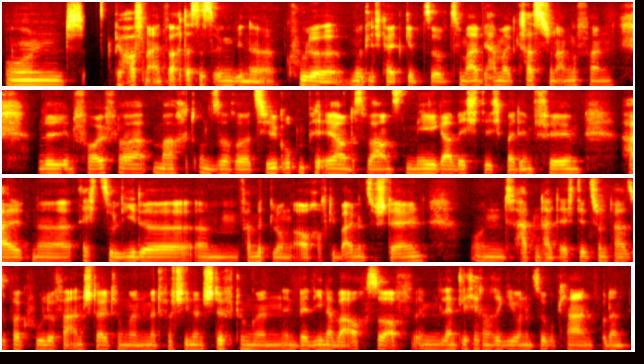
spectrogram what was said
Und wir hoffen einfach, dass es irgendwie eine coole Möglichkeit gibt. So, zumal wir haben halt krass schon angefangen. Lilian Pfeuffer macht unsere Zielgruppen-PR und das war uns mega wichtig bei dem Film, halt eine echt solide ähm, Vermittlung auch auf die Beine zu stellen und hatten halt echt jetzt schon ein paar super coole Veranstaltungen mit verschiedenen Stiftungen in Berlin, aber auch so auf in ländlicheren Regionen so geplant, wo dann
